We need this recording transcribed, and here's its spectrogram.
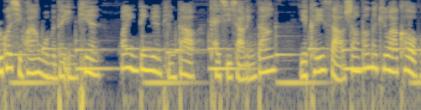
如果喜欢我们的影片，欢迎订阅频道，开启小铃铛，也可以扫上方的 Q R code，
